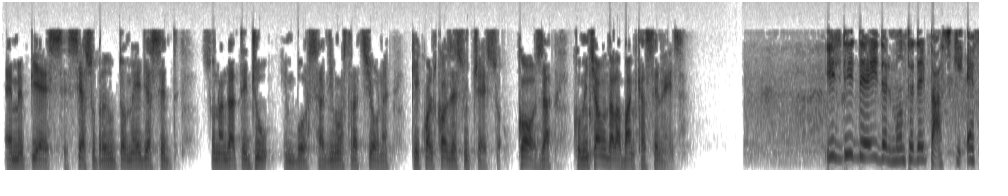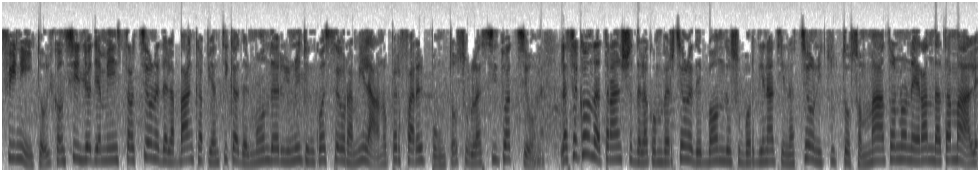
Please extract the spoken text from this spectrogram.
MPS sia soprattutto Mediaset sono andate giù in borsa a dimostrazione che qualcosa è successo. Cosa? Cominciamo dalla banca senese. Il D-Day del Monte dei Paschi è finito. Il consiglio di amministrazione della banca più antica del mondo è riunito in queste ore a Milano per fare il punto sulla situazione. La seconda tranche della conversione dei bond subordinati in azioni, tutto sommato, non era andata male.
